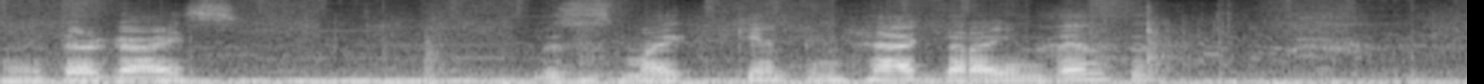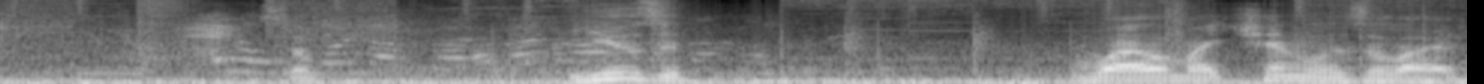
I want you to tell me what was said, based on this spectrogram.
right there guys. This is my camping hack that I invented. So use it while my channel is alive.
